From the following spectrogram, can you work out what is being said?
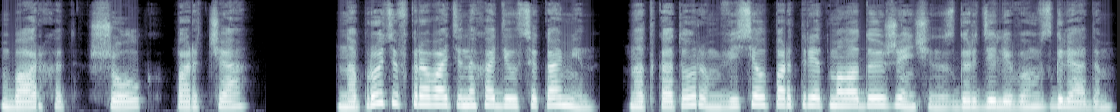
Бархат, шелк, парча. Напротив кровати находился камин, над которым висел портрет молодой женщины с горделивым взглядом.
